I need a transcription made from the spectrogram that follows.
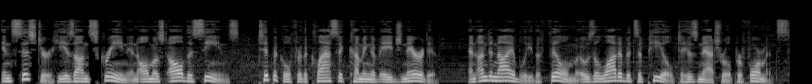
in Sister he is on screen in almost all the scenes, typical for the classic coming-of-age narrative, and undeniably the film owes a lot of its appeal to his natural performance.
